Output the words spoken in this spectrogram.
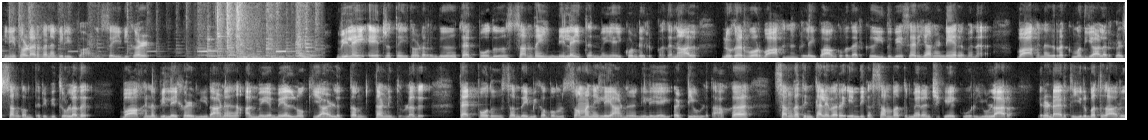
இனி தொடர்வன விரிவான செய்திகள். விலை ஏற்றத்தை தொடர்ந்து தற்போது சந்தை நிலைத்தன்மையை கொண்டிருப்பதனால் நுகர்வோர் வாகனங்களை வாங்குவதற்கு இதுவே சரியான நேரம் என வாகன இறக்குமதியாளர்கள் சங்கம் தெரிவித்துள்ளது. வாகன விலைகள் மீதான அண்மைய மேல்நோக்கிய அழுத்தம் தணிந்துள்ளது. தற்போது சந்தை மிகவும் சமநிலையான நிலையை எட்டியுள்ளதாக சங்கத்தின் தலைவர் இந்திக சம்பத் மெரஞ்சிகே கூறியுள்ளார். இரண்டாயிரத்தி இருபத்தி ஆறு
